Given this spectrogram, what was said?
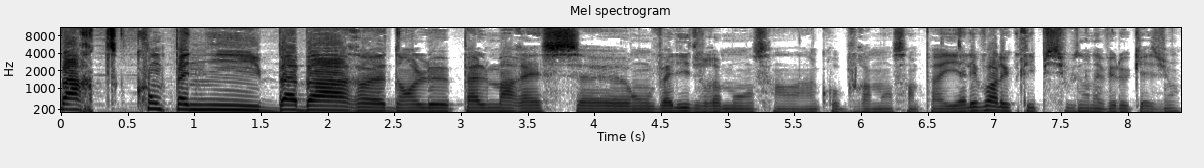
Part Compagnie Babar euh, dans le palmarès. Euh, on valide vraiment, c'est un, groupe vraiment sympa. Et allez voir le clip si vous en avez l'occasion.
